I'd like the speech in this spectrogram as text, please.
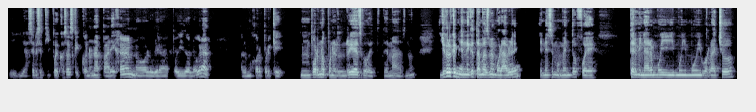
y hacer ese tipo de cosas que con una pareja no lo hubiera podido lograr. A lo mejor porque, mm, por no ponerlo en riesgo y demás, ¿no? Yo creo que mi anécdota más memorable en ese momento fue terminar muy, muy, muy borracho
